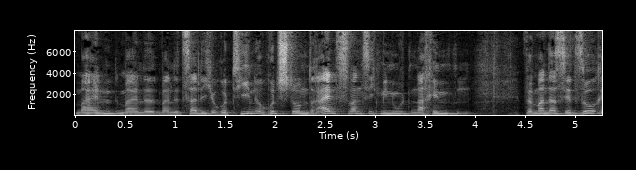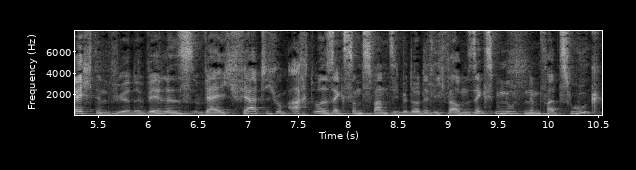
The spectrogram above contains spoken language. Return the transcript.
mein, meine, meine zeitliche Routine rutschte um 23 Minuten nach hinten. Wenn man das jetzt so rechnen würde, wäre es, wäre ich fertig um 8.26 Uhr. Bedeutet, ich war um sechs Minuten im Verzug.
